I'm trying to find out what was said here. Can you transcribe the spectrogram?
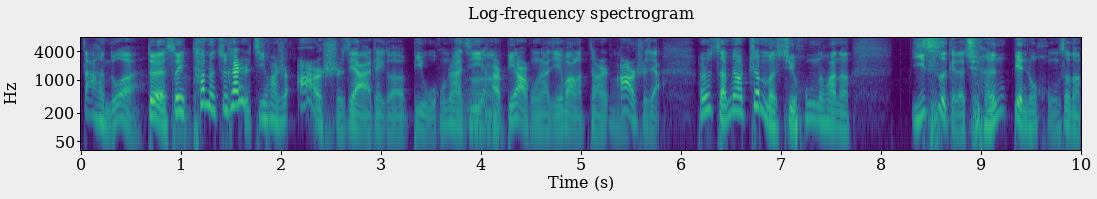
大很多啊，对，所以嗯他们最开始计划是二十架这个 B 五轰炸机嗯还是 B 二轰炸机，忘了，反正嗯二十架。他说咱们要这么去轰的话呢，一次给它全变成红色呢，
